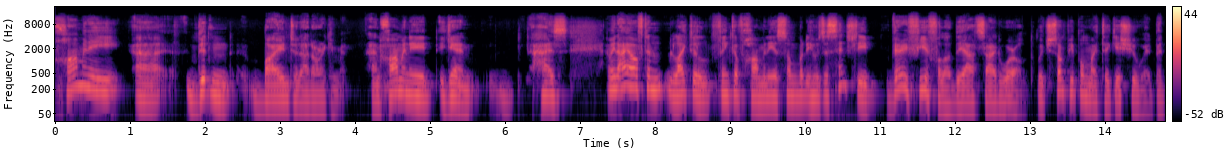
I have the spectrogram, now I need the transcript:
Khamenei uh, didn't buy into that argument. And Khamenei, again, has, I mean, I often like to think of Khamenei as somebody who's essentially very fearful of the outside world, which some people might take issue with. But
